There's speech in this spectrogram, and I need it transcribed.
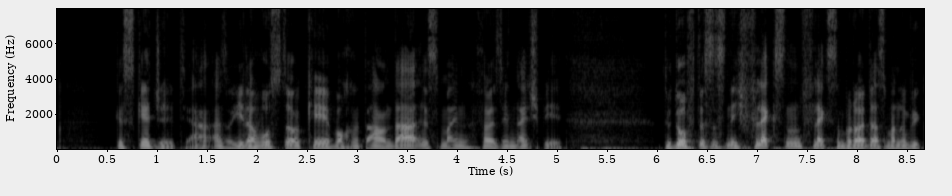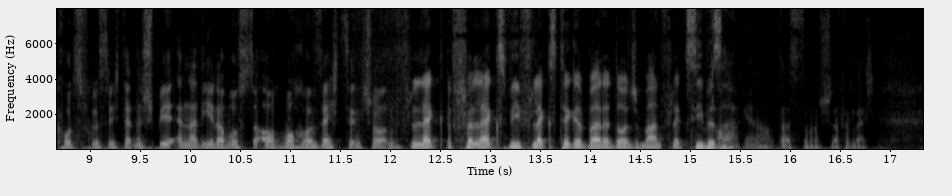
gescheduled, ja. Also jeder wusste, okay, Woche da und da ist mein Thursday Night Spiel. Du durftest es nicht flexen. Flexen bedeutet, dass man irgendwie kurzfristig dann das Spiel ändert. Jeder wusste auch Woche 16 schon. Flex, Flex wie Flex-Ticket bei der Deutschen Bahn, flexibel Oh, sein. genau, das ist ein schöner Vergleich.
